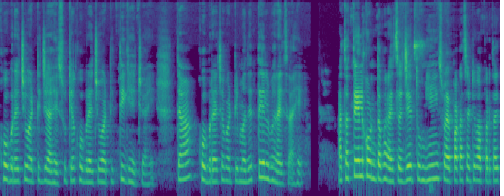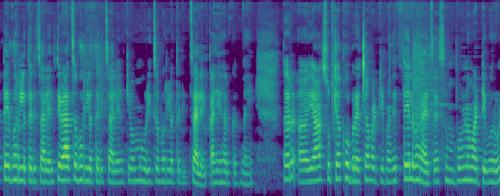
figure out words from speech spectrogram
खोबऱ्याची वाटी जी आहे सुक्या खोबऱ्याची वाटी ती घ्यायची आहे. त्या खोबऱ्याच्या वाटीमध्ये तेल भरायचं आहे. आता तेल कोणतं भरायचं? जे तुम्ही स्वयंपाकासाठी वापरताय ते भरलं तरी चालेल. तिळाचं भरलं तरी चालेल किंवा मोहरीचं भरलं तरी चालेल. काही हरकत नाही. तर या सुक्या खोबऱ्याच्या वाटीमध्ये तेल भरायचं आहे संपूर्ण वाटी भरून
